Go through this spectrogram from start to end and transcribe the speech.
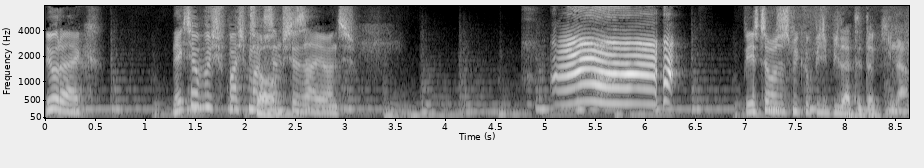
Jurek! Nie chciałbyś wpaść Maxem się zająć? Jeszcze możesz mi kupić bilety do kina.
